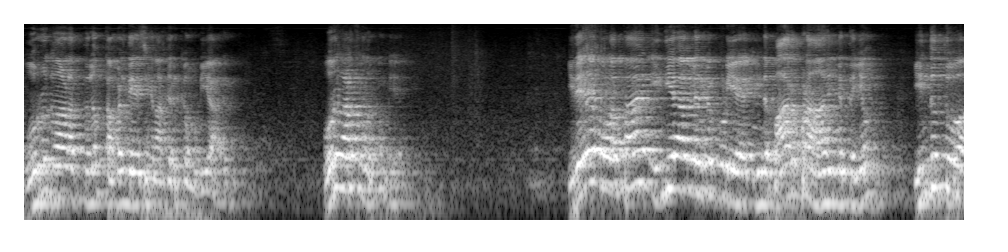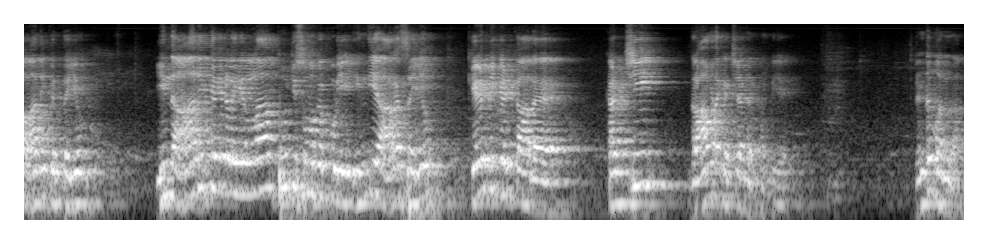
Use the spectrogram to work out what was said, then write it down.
ஒரு காலத்திலும் தமிழ் தேசியனாக இருக்க முடியாது. ஒரு காலத்திலும் இருக்க முடியாது. இதே போலத்தான் இந்தியாவில் இருக்கக்கூடிய இந்த பார்ப்பன ஆதிக்கத்தையும் இந்துத்துவ ஆதிக்கத்தையும் இந்த ஆதிக்கங்களை எல்லாம் தூக்கி சுமக்கக்கூடிய இந்திய அரசையும் கேள்வி கேட்காத கட்சி திராவிட கட்சியாக இருக்க முடியாது. ரெண்டும் அதுதான்.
